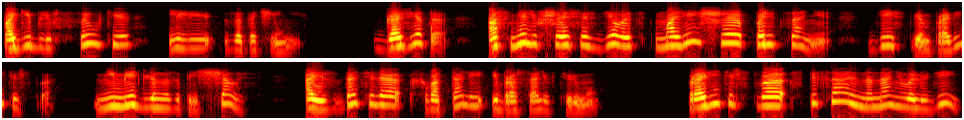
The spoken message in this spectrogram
погибли в ссылке или заточении. Газета, осмелившаяся сделать малейшее порицание действиям правительства, немедленно запрещалась а издателя хватали и бросали в тюрьму. Правительство специально наняло людей,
